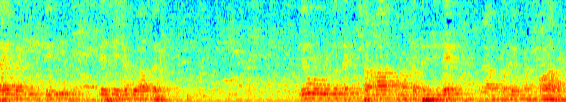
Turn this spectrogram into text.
saiam daqui felizes, festejando bastante. Eu gostaria de chamar a nossa presidente para fazer umas palavras.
